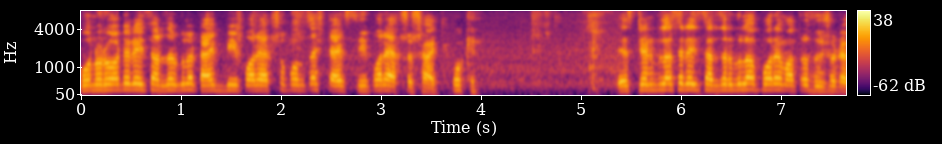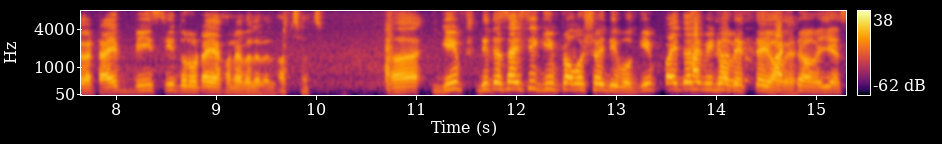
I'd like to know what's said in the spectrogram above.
পনেরো ওয়াটের এই চার্জারগুলো টাইপ বি পরে একশো পঞ্চাশ টাইপ সি পরে একশো ষাট। ওকে এস টেন প্লাসের এই চার্জারগুলো পরে মাত্র দুইশো টাকা টাইপ বি সি দুটোটাই এখন অ্যাভেলেবেল আচ্ছা আচ্ছা। গিফট দিতে চাইছি গিফট অবশ্যই দিব। গিফট পাইতে হলে ভিডিও দেখতেই হবে। ইয়েস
